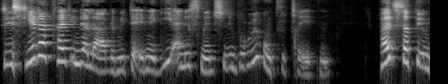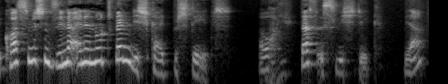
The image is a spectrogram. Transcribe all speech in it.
Sie ist jederzeit in der Lage, mit der Energie eines Menschen in Berührung zu treten, falls dafür im kosmischen Sinne eine Notwendigkeit besteht. Auch das ist wichtig. Ja?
